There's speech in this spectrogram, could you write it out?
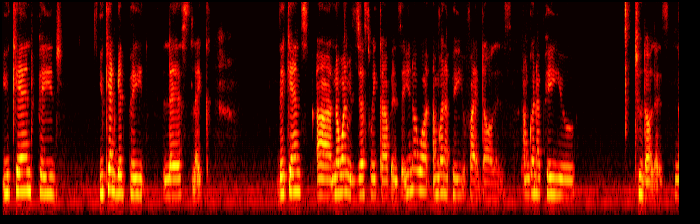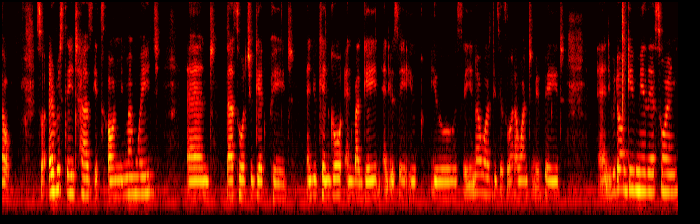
you can't paid you can't get paid less like they can't uh, no one will just wake up and say you know what? I'm gonna pay you five dollars. I'm gonna pay you two dollars. No. So every state has its own minimum wage and that's what you get paid. And you can go and bargain and you say you you say you know what? This is what i want to be paid. And if you don't give me this one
